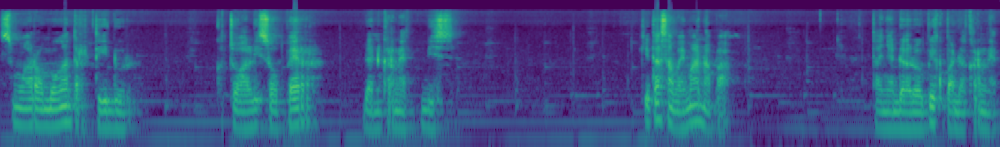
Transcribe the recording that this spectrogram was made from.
Semua rombongan tertidur, kecuali sopir dan kernet bis. Kita sampai mana, Pak? Tanya Darobi kepada kernet.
